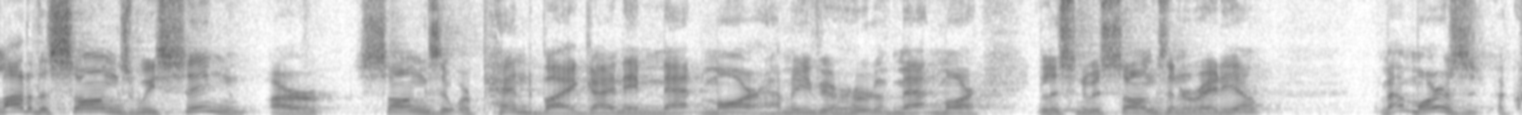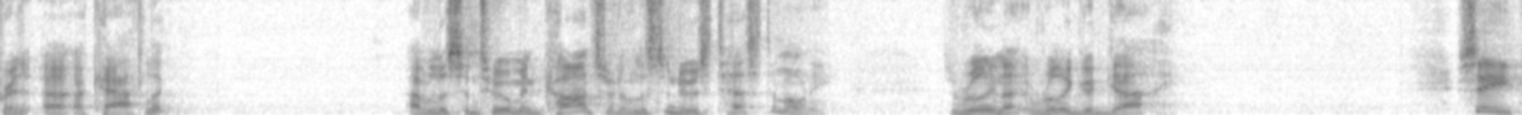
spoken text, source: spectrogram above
A lot of the songs we sing are songs that were penned by a guy named Matt Maher. How many of you have heard of Matt Maher? You listen to his songs on the radio? Matt Maher is a, a Catholic. I've listened to him in concert. I've listened to his testimony. He's a really, really good guy. See,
